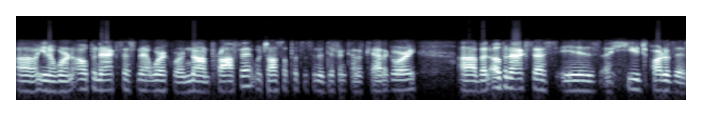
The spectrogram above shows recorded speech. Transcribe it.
Uh, you know, we're an open access network. We're a nonprofit, which also puts us in a different kind of category. Uh, but open access is a huge part of this,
